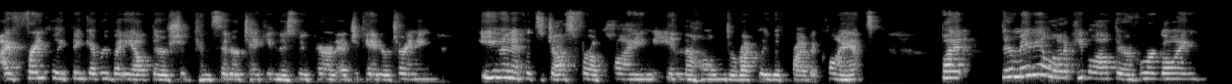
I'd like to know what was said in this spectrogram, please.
I frankly think everybody out there should consider taking this new parent educator training, even if it's just for applying in the home directly with private clients. But there may be a lot of people out there who are going,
